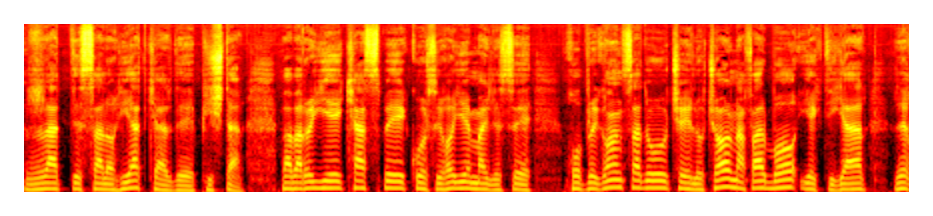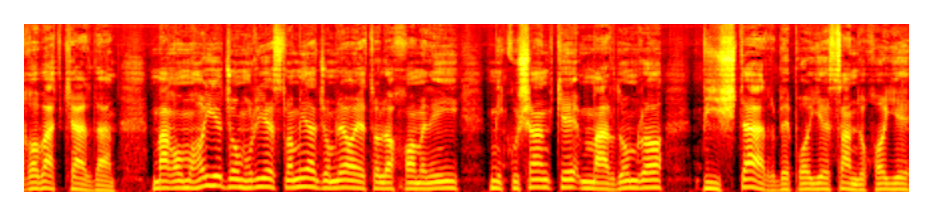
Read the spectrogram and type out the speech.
رد صلاحیت کرده پیشتر و برای کسب کرسی های مجلس خبرگان 144 نفر با یکدیگر رقابت کردند. مقام های جمهوری اسلامی از جمله آیت الله خامنه ای میکوشند که مردم را بیشتر به پای صندوق های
